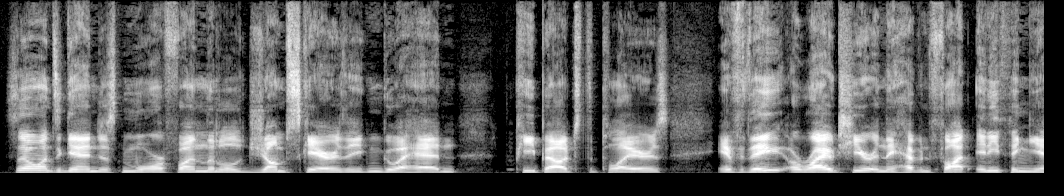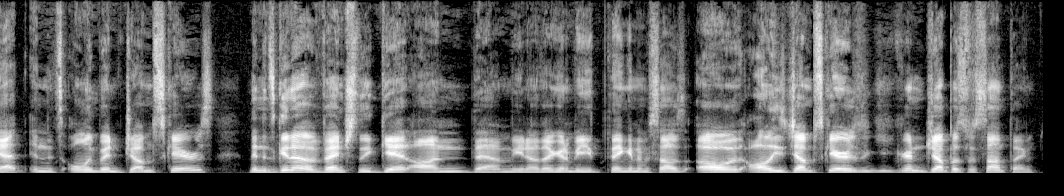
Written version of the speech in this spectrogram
So once again, just more fun little jump scares that you can go ahead and peep out to the players. If they arrived here and they haven't fought anything yet, and it's only been jump scares, then it's gonna eventually get on them. You know, they're gonna be thinking to themselves, "Oh, all these jump scares, you're gonna jump us with something."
